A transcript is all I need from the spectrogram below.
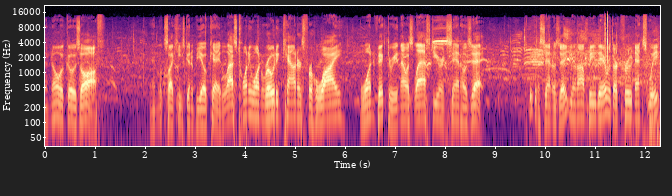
Manoa goes off and looks like he's going to be okay. The last 21 road encounters for Hawaii, one victory, and that was last year in San Jose. Speaking of San Jose, you and I'll be there with our crew next week.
